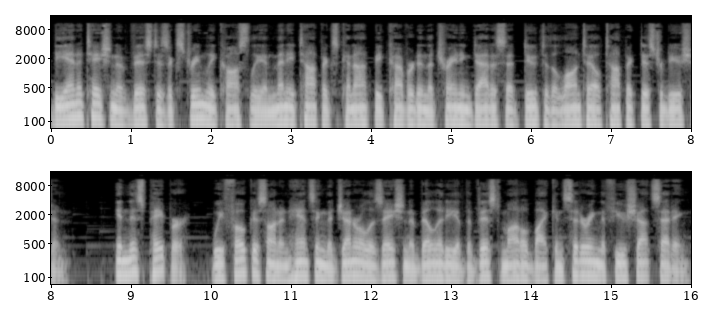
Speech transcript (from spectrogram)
the annotation of VIST is extremely costly and many topics cannot be covered in the training dataset due to the long-tail topic distribution. In this paper, we focus on enhancing the generalization ability of the VIST model by considering the few shot setting.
